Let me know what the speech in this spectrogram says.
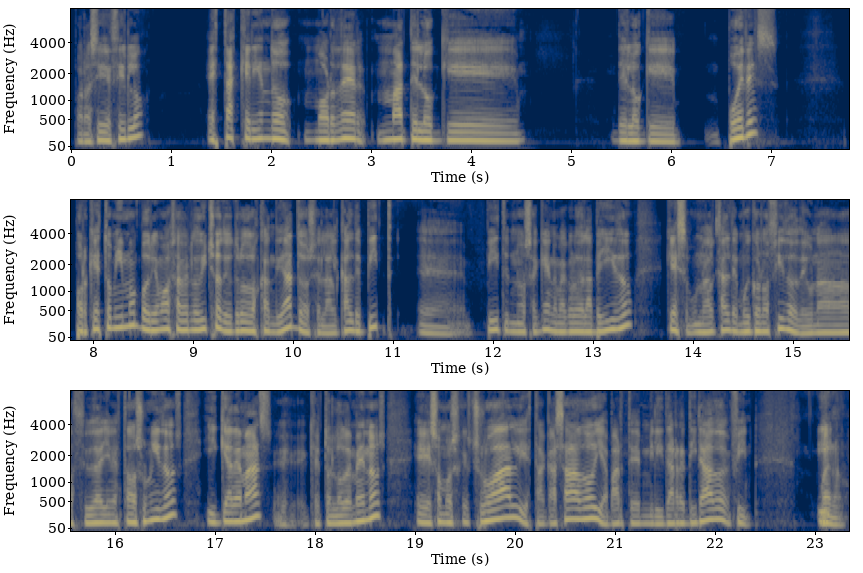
Por así decirlo. ¿Estás queriendo morder más de lo que. de lo que puedes? Porque esto mismo podríamos haberlo dicho de otro de los candidatos, el alcalde Pitt, eh, Pete no sé qué, no me acuerdo del apellido, que es un alcalde muy conocido de una ciudad ahí en Estados Unidos y que además, eh, que esto es lo de menos, es homosexual y está casado y aparte es militar retirado, en fin. bueno,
